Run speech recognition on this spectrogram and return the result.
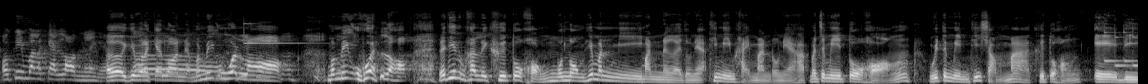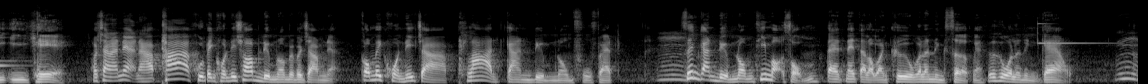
เอากินวันละแกลลอนอะไรเงี้ยเออกินวันละแกลลอนเนี่ยมันไม่อ้วนหรอกมันไม่อ้วนหรอก และที่สำคัญเลยคือตัวของนมที่มันมีมันเนยตรงเนี้ยที่มีไขมันตรงเนี้ยครับมันจะมีตัวของวิตามินที่ฉ่ำมากคือตัวของ A D E K เพราะฉะนั้นเนี่ยนะครับถ้าคุณเป็นคนที่ชอบดื่มนมเป็นประจำเนี่ยก็ไม่ควรที่จะพลาดการดื่มนม full fat อืมซึ่งการดื่มนมที่เหมาะสม แต่ในแต่ละวันคือวันละหนึ่งเสิร์ฟไงก็คือวันละหนึ่งแก้ว อืม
